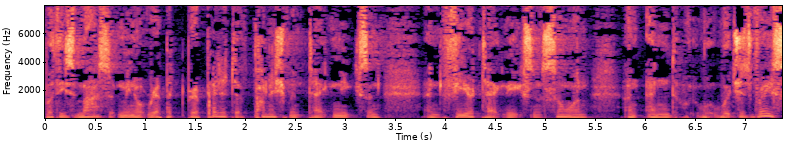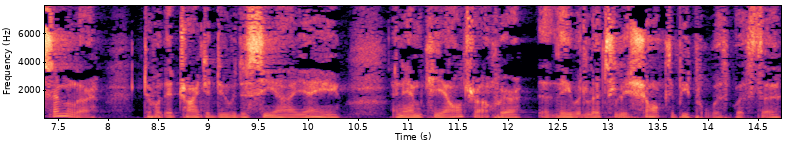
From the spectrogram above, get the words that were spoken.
with these massive, you know, repet- repetitive punishment techniques and, and fear techniques and so on, and, and w- which is very similar to what they tried to do with the CIA and MK Ultra, where they would literally shock the people with, with the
